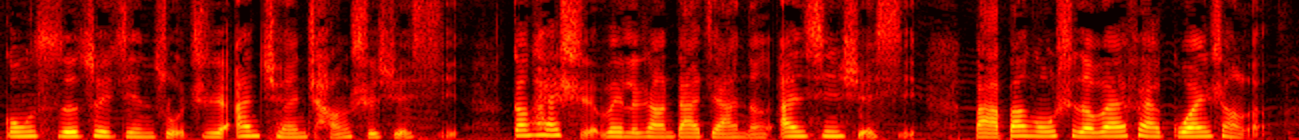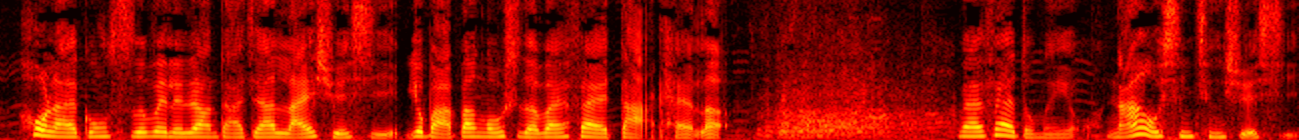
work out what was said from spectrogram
公司最近组织安全常识学习刚开始为了让大家能安心学习把办公室的 wifi 关上了。后来公司为了让大家来学习又把办公室的 wifi 打开了。Wifi 都没有哪有心情学习？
